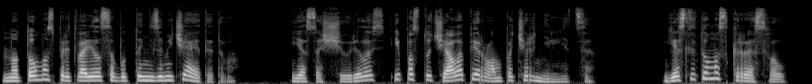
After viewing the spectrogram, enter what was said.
но Томас притворился, будто не замечает этого. Я сощурилась и постучала пером по чернильнице. Если Томас Кресвелл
